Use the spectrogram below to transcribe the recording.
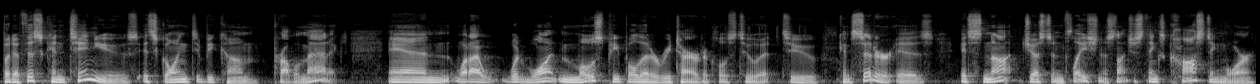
But if this continues, it's going to become problematic. And what I would want most people that are retired or close to it to consider is it's not just inflation, it's not just things costing more,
